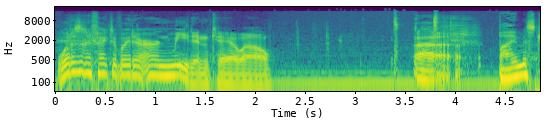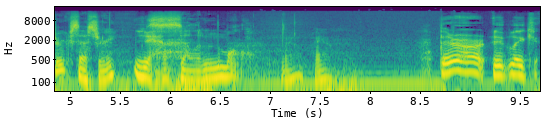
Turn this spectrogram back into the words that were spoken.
What is an effective way to earn meat in KOL? Uh, Buy Mr. Accessory. Yeah. Sell it in the mall. Yeah, yeah. There are it, like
